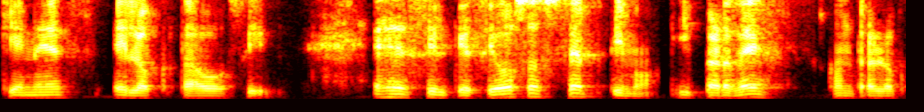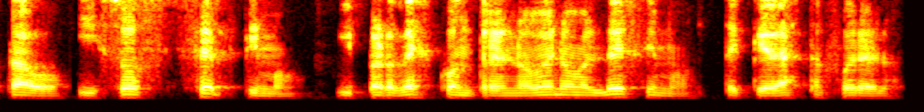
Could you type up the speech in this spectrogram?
quién es el octavo seed. Es decir, que si vos sos séptimo y perdés contra el octavo, y sos séptimo y perdés contra el noveno o el décimo, te quedaste fuera de los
